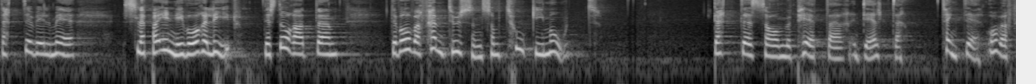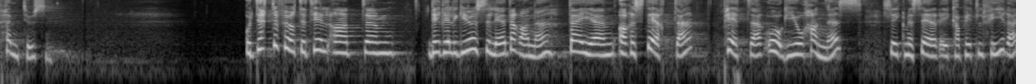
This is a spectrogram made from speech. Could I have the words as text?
'dette vil vi slippe inn i våre liv'. Det står at eh, det var over 5000 som tok imot dette som Peter delte. Tenk det over 5000. Og Dette førte til at um, de religiøse lederne de um, arresterte Peter og Johannes, slik vi ser i kapittel 4.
